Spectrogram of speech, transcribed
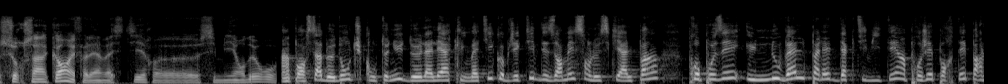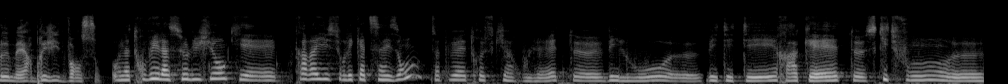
Sur 5 ans, il fallait investir 6 euh, millions d'euros. Impensable donc, compte tenu de l'aléa climatique, objectif désormais sans le ski alpin, proposer une nouvelle palette d'activités, un projet porté par le maire Brigitte Vanson. On a trouvé la solution qui est travailler sur les quatre saisons. Ça peut être ski à roulette, euh, vélo, euh, VTT, raquette, ski de fond,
